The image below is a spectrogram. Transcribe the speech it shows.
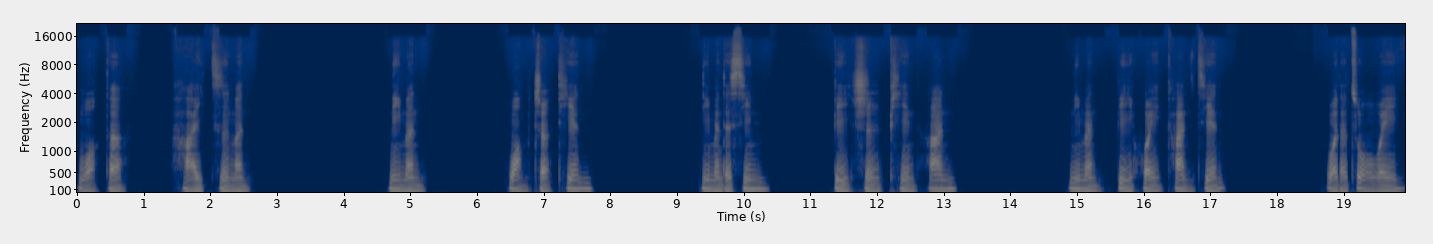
我的孩子们，你们望着天，你们的心必是平安，你们必会看见我的作为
